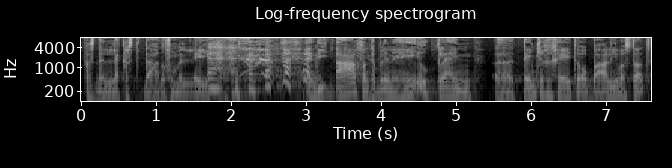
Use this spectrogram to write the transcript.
was de lekkerste dadel van mijn leven. en die avond hebben we in een heel klein eh, tentje gegeten. Op Bali was dat.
